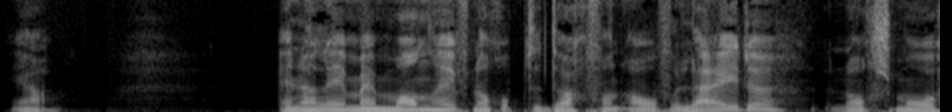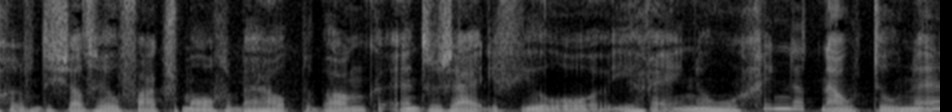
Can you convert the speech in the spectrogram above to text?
Ja, en alleen mijn man heeft nog op de dag van overlijden, nog s'morgens, want die zat heel vaak s'morgens bij haar op de bank. En toen zei hij van, joh, Irene, hoe ging dat nou toen, hè?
